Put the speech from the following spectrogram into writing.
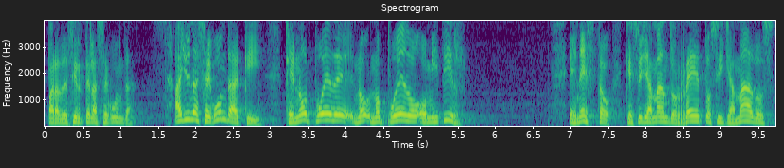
para decirte la segunda. Hay una segunda aquí que no, puede, no, no puedo omitir. En esto que estoy llamando retos y llamados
